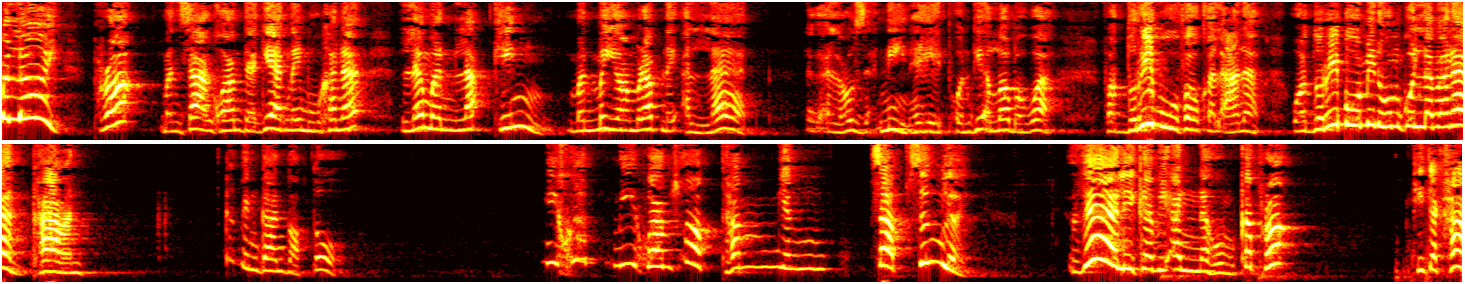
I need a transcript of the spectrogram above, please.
มันเลย เพราะมันสร้างความแตกแยกในหมู่คณะ แล้วมันละทิ้ง มันไม่ยอมรับในอัลลอฮ์ แล้วก็อัลลอฮ์นี่ในเหตุผลที่อัลลอฮ์บอกว่าฟัดริบูฟาวกัลอานาวัดริบูมินหุมกุลละบานานฆ่ามันก็เป็นการตอบโต้ มีความมีความชอบทำอย่างสับซึ้งเลย ذلك بأنهم ก็เพราะที่จะฆ่า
